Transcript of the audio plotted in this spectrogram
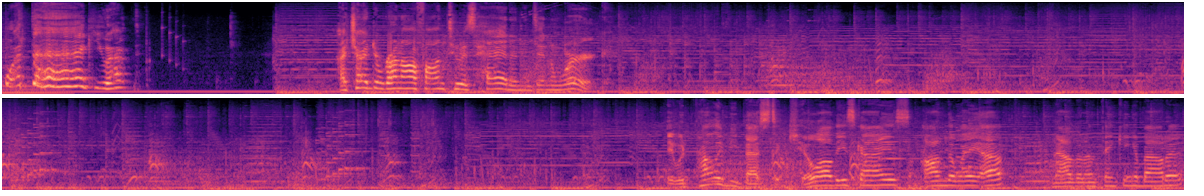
What the heck? You have... I tried to run off onto his head and it didn't work. It would probably be best to kill all these guys on the way up, now that I'm thinking about it.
